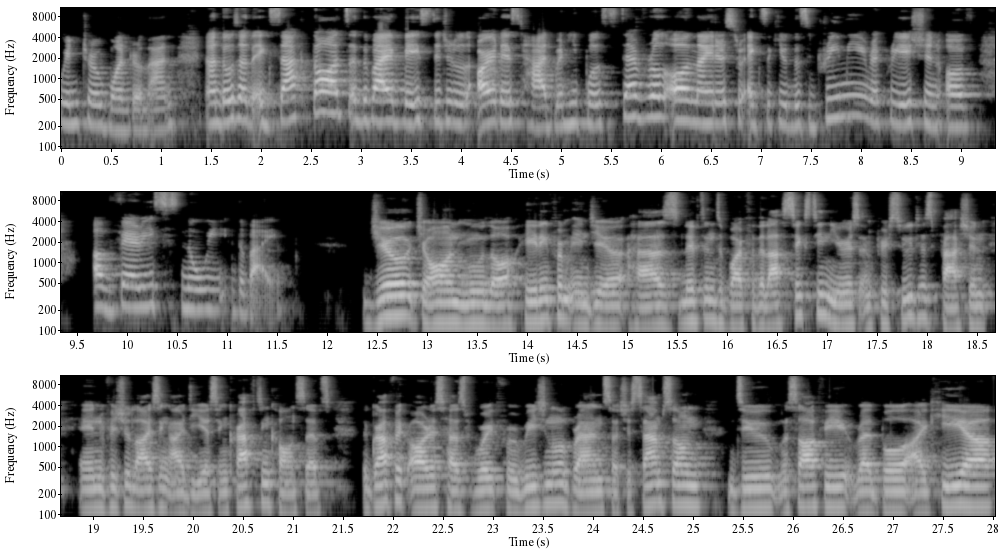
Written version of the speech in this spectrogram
winter wonderland. And those are the exact thoughts a Dubai based digital artist had when he pulled several all nighters to execute this dreamy recreation of a very snowy Dubai. Joe John Mullah, hailing from India, has lived in Dubai for the last 16 years and pursued his passion in visualizing ideas and crafting concepts. The graphic artist has worked for regional brands such as Samsung, du, Masafi, Red Bull, IKEA,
